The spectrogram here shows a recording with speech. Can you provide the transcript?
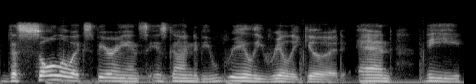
the solo experience is going to be really, really good. And the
